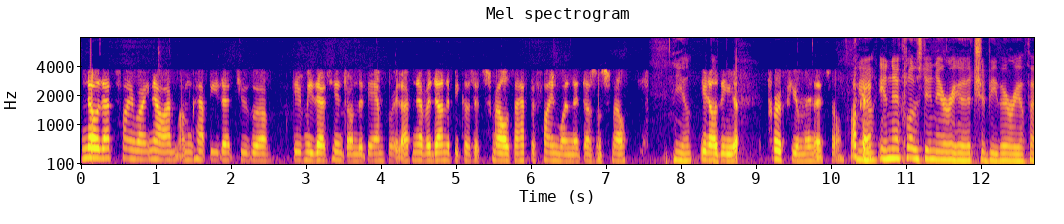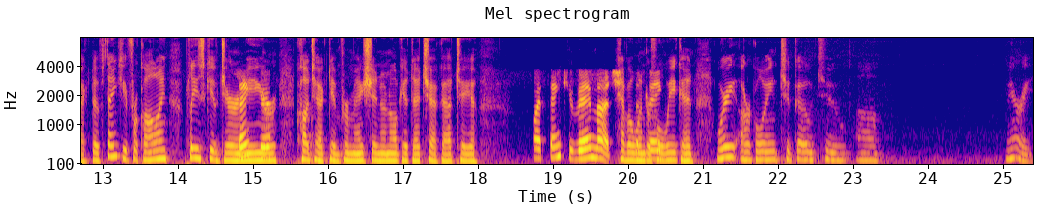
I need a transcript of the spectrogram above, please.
No, that's fine right now. I'm, I'm happy that you uh, gave me that hint on the DampRid. I've never done it because it smells. I have to find one that doesn't smell. Yeah. You know, the, uh, perfume in it. So, okay. Yeah, in that closed-in area, it should be very effective. Thank you for calling. Please give Jeremy you. your contact information, and I'll get that check out to you. Well, thank you very much. Have a wonderful Thank- weekend. We are going to go to uh, Mary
